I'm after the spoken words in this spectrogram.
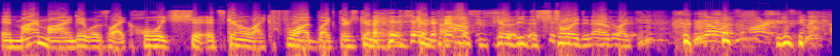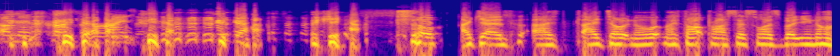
in my mind, it was like, holy shit, it's gonna like flood, like there's gonna, it's gonna the house is gonna be destroyed and ever like Noah's Ark is gonna come in across the Yeah. horizon. yeah, yeah. So again, I I don't know what my thought process was, but you know,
